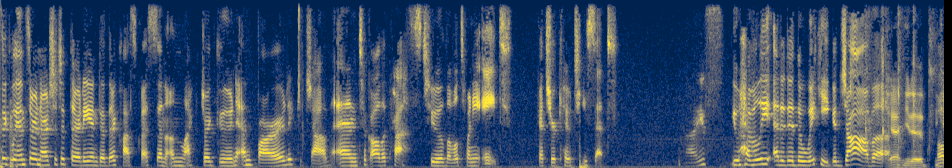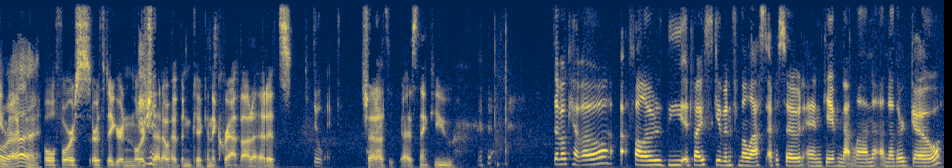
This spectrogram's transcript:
took Lancer and Archer to 30 and did their class quests and unlocked Dragoon and Bard. Good job. And took all the crafts to level 28. Got your Coty set. Nice. You heavily edited the wiki. Good job. Yeah, he did. He All came back in full force. Earth Digger and Lord Shadow have been kicking the crap out of edits. Do it. Shout out to you guys. Thank you. Sevo Kevo uh, followed the advice given from the last episode and gave Natlan another go.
